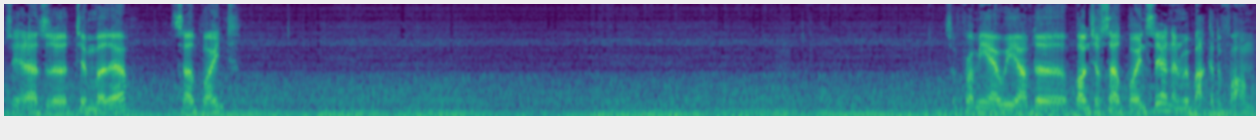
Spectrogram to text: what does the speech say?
So yeah, that's the timber there, sell point. So from here we have the bunch of sell points there and then we're back at the farm.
